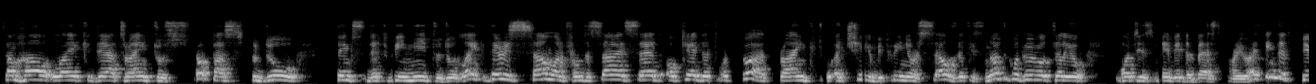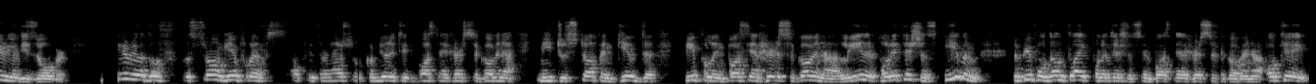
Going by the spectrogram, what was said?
somehow, like they are trying to stop us to do things that we need to do. Like there is someone from the side said, okay, that what you are trying to achieve between yourselves, that is not good. We will tell you what is maybe the best for you. I think that period is over. Period of strong influence of international community in Bosnia and Herzegovina need to stop and give the people in Bosnia and Herzegovina, leader, politicians, even the people don't like politicians in Bosnia and Herzegovina. Okay,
